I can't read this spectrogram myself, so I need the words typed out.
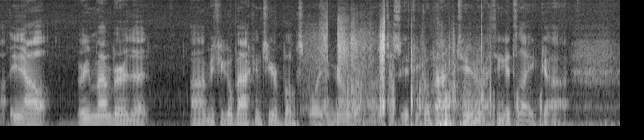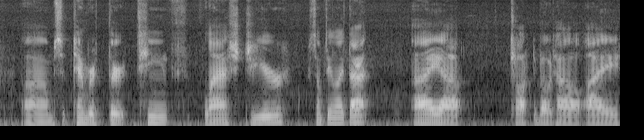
uh, you know, remember that um, if you go back into your books, boys and girls, uh, just if you go back to, I think it's like uh, um, September 13th last year, something like that, I uh, talked about how I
